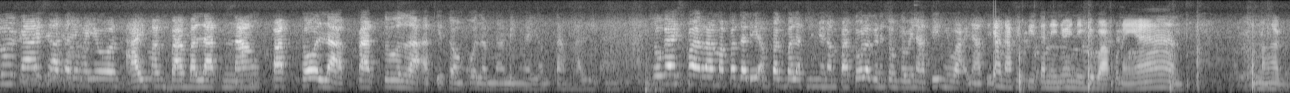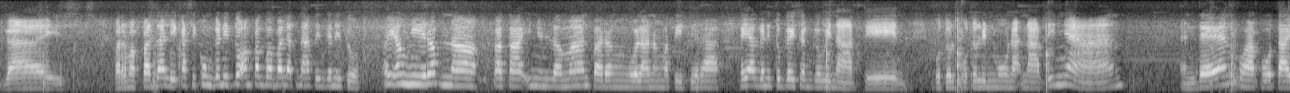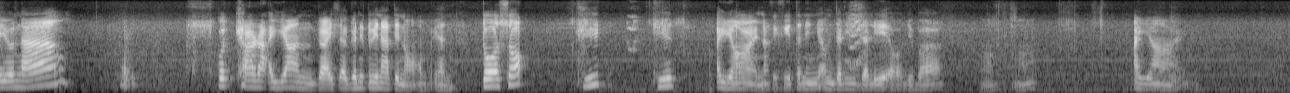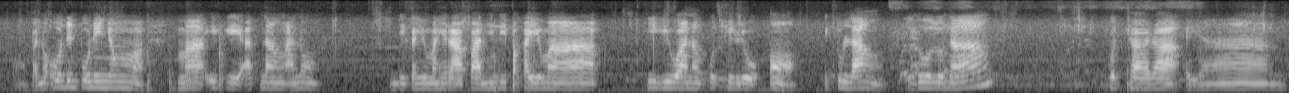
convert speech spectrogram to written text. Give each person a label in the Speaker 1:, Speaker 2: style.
Speaker 1: Mga guys, at tayo ngayon ay magbabalat ng patola. Patola. At ito ang ulam namin ngayon tanghalian. So guys, para mapadali ang pagbalat ninyo ng patola, ganito ang gawin natin. Hiwain natin. Yan, nakikita ninyo, inihiwa ko na yan. Yan mga guys. Para mapadali. Kasi kung ganito ang pagbabalat natin, ganito, ay ang hirap na kakain yung laman. Parang wala nang matitira. Kaya ganito guys ang gawin natin. Putol-putulin muna natin yan. And then, kuha po tayo ng kutsara. Ayan, guys. Ah, Ganituhin natin, oh. Ayan. Tosok. Kit. Kit. Ayan. Nakikita ninyo, ang dali-dali, oh. di ba? Oh, oh. Ayan. Oh, panoodin po ninyong ma maiki at ng ano, hindi kayo mahirapan, hindi pa kayo mahihiwa ng kutsilyo. Oh, ito lang, dulo ng kutsara. Ayan.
